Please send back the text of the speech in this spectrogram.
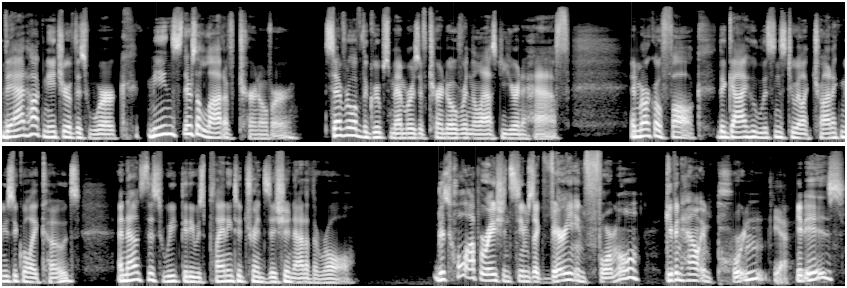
The ad hoc nature of this work means there's a lot of turnover. Several of the group's members have turned over in the last year and a half. And Marco Falk, the guy who listens to electronic music while he codes, announced this week that he was planning to transition out of the role. This whole operation seems like very informal given how important yeah. it is.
